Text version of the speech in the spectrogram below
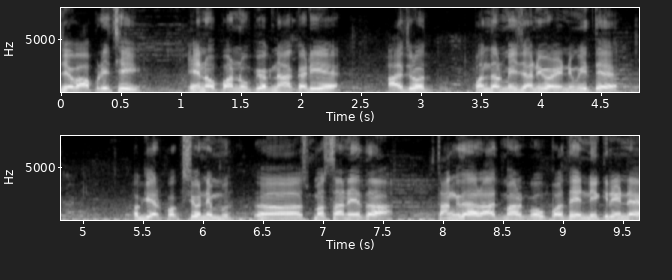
જે વાપરી છે, એનો પણ ઉપયોગ ના કરીએ. આજરોજ પંદરમી જાન્યુઆરી નિમિત્તે અગિયાર પક્ષીઓની સ્મશાન યાત્રા ધાંગધ્રા રાજમાર્ગ ઉપરથી નીકળીને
